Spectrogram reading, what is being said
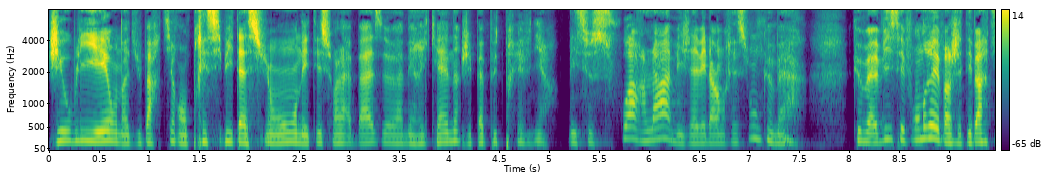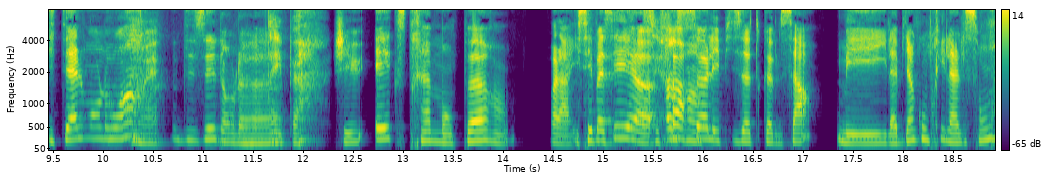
j'ai oublié, on a dû partir en précipitation, on était sur la base euh, américaine, j'ai pas pu te prévenir. Mais ce soir-là, mais j'avais l'impression que ma, que ma vie s'effondrait. Enfin, j'étais partie tellement loin, Ouais. tu sais, dans le. J'ai eu extrêmement peur. Voilà, il s'est passé euh, un hein. seul épisode comme ça, mais il a bien compris la leçon.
